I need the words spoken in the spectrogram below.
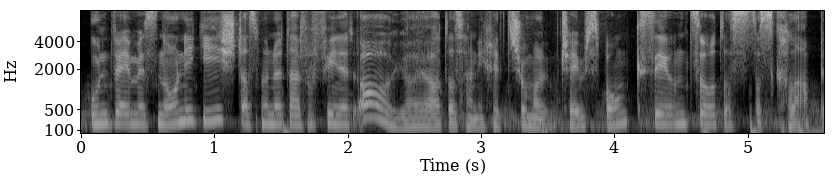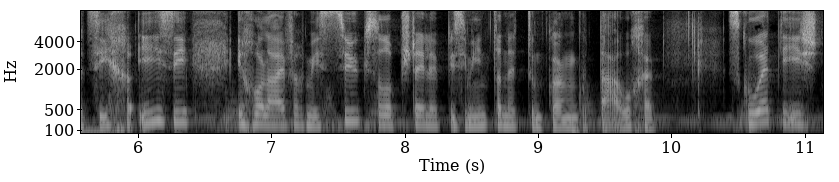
Und wenn man es noch nicht ist, dass man nicht einfach findet, oh ja, ja, das habe ich jetzt schon mal im James Bond gesehen und so, das, das klappt sicher easy. Ich hole einfach mein Zeug oder bestelle etwas im Internet und gehe tauchen. Das Gute ist,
